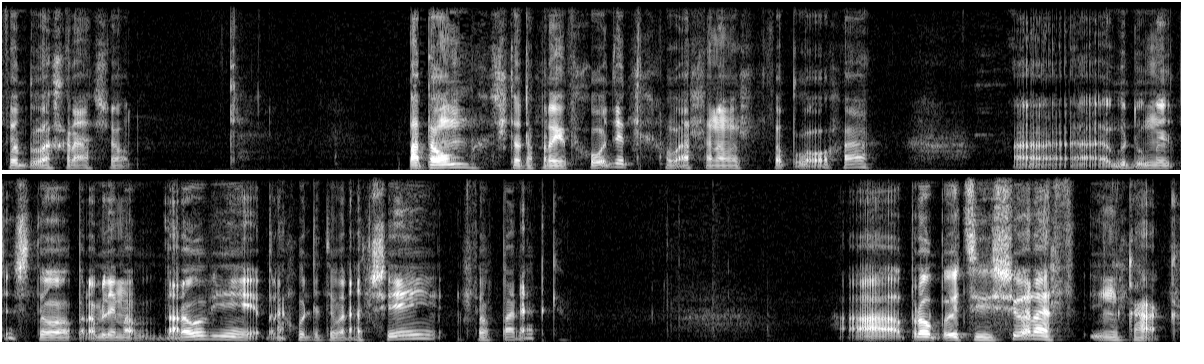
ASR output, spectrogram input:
все было хорошо. Потом что-то происходит, у вас становится все плохо, вы думаете, что проблема в здоровье, проходите врачей, все в порядке. А пробуйте еще раз и никак.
